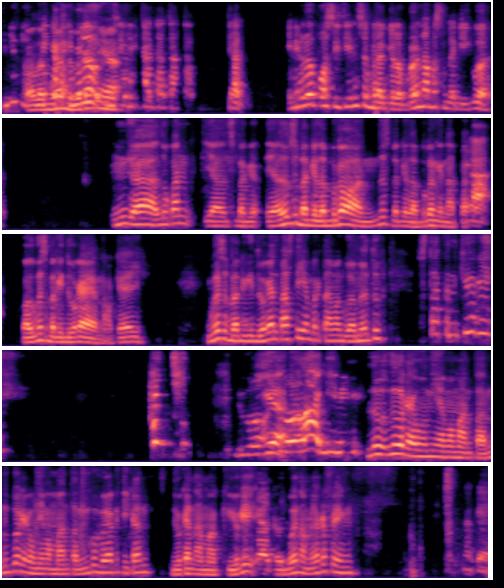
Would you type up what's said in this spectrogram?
ini, kalau ini, gua ini lu, ya. ini, cat, cat, cat, cat, cat. Ini lu posisiin sebagai LeBron apa sebagai gue? enggak, lu kan ya sebagai ya lu sebagai LeBron, lu sebagai LeBron kenapa? Ya. Kalau gue sebagai Durant, oke. Gue sebagai Durant pasti yang pertama gue ambil tuh Stephen Curry. Dua, Iya. dua lagi nih. Lu lu reuni sama mantan, lu gue reuni sama mantan gue berarti kan Durant sama Curry, Ya. LeBron sama Irving. Oke.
